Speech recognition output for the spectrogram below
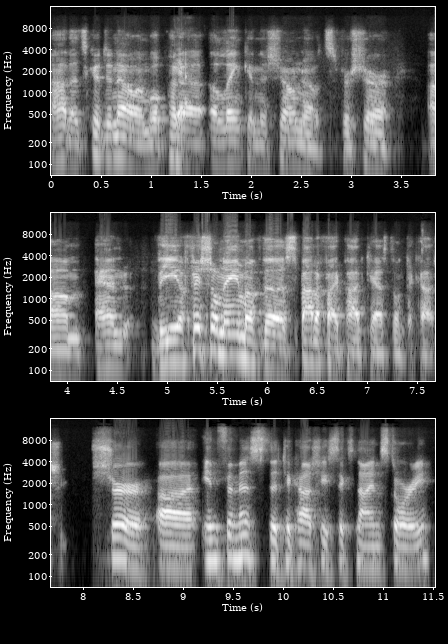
Ah, that's good to know, and we'll put a, a link in the show notes for sure. Um, and the official name of the Spotify podcast on Tekashi. Sure. Uh, infamous the tekashi 69 story.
